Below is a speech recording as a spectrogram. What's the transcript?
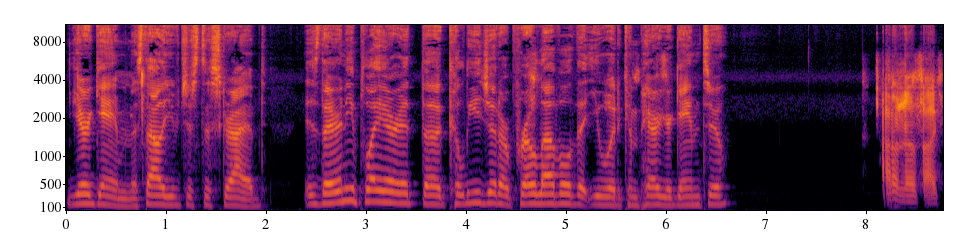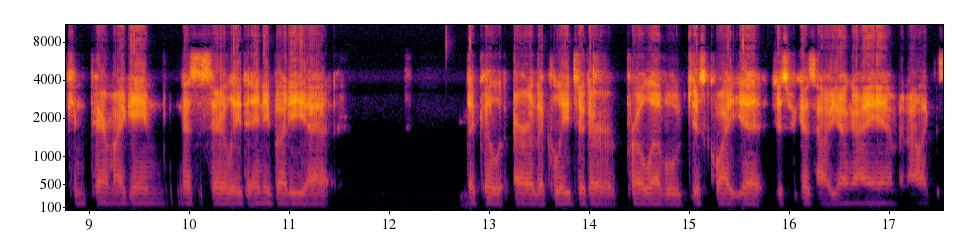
your game and the style you've just described, is there any player at the collegiate or pro level that you would compare your game to? I don't know if I'd compare my game necessarily to anybody at the or the collegiate or pro level just quite yet, just because how young I am, and I like to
